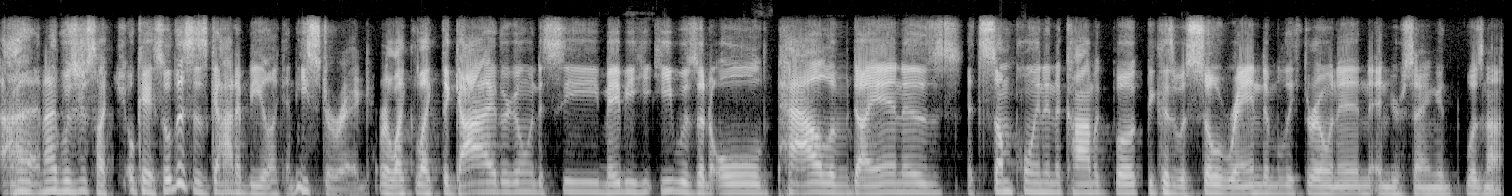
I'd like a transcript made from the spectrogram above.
I- and I was just like, okay, so this has got to be like an Easter egg, or like like the guy they're going to see. Maybe he, he was an old pal of Diana's at some point in a comic book because it was so randomly thrown in, and you're saying it was not.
